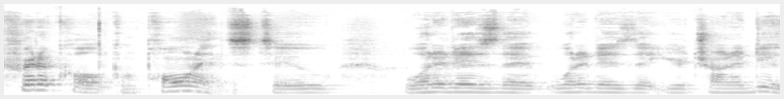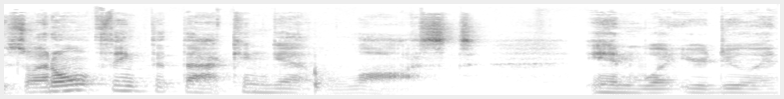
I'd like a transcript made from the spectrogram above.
critical components to what it is that what it is that you're trying to do. So i don't think that that can get lost in what you're doing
